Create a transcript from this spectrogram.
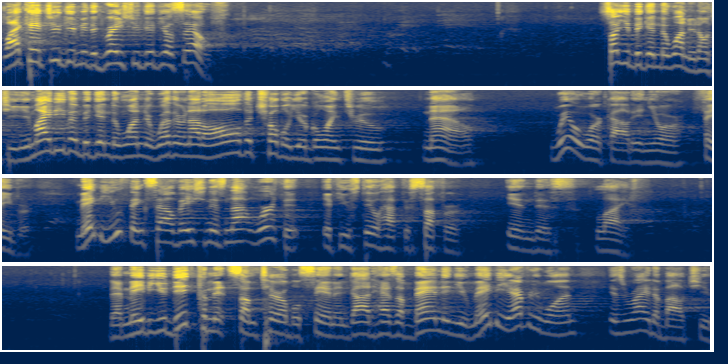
Why can't you give me the grace you give yourself? So you begin to wonder, don't you? You might even begin to wonder whether or not all the trouble you're going through now will work out in your favor. Maybe you think salvation is not worth it if you still have to suffer in this life. That maybe you did commit some terrible sin and God has abandoned you. Maybe everyone is right about you.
